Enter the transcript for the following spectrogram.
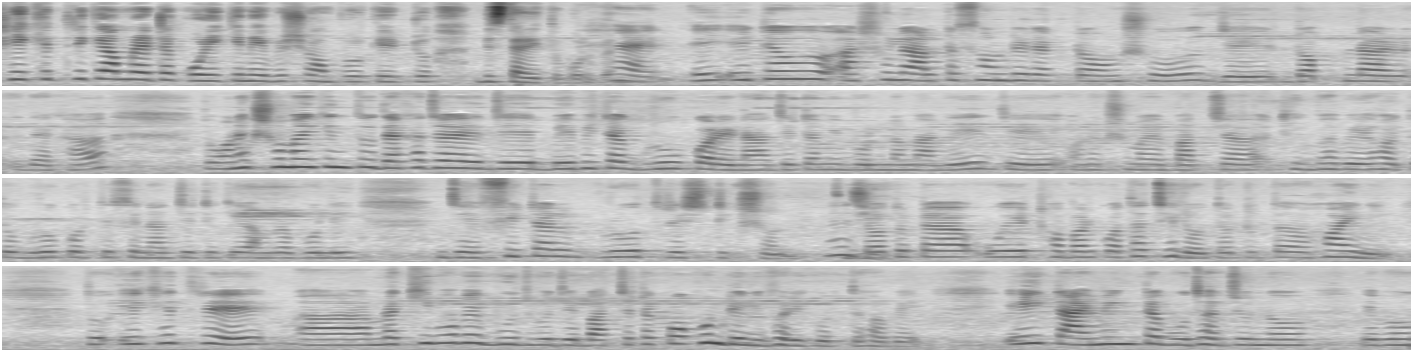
সেক্ষেত্রে কি আমরা এটা করি কিনা এ বিষয়ে সম্পর্কে একটু বিস্তারিত বলবেন? হ্যাঁ এই এইটাও আসলে আল্ট্রাসাউন্ডের একটা অংশ যে ডপলার দেখা। তো অনেক সময় কিন্তু দেখা যায় যে বেবিটা গ্রো করে না যেটা আমি বললাম আগে যে অনেক সময় বাচ্চা ঠিকভাবে হয়তো গ্রো করতেছে না যেটিকে আমরা বলি যে ফিটাল গ্রোথ রেস্ট্রিকশন হ্যাঁ যতটা ওয়েট হবার কথা ছিল ততটা হয়নি। তো এক্ষেত্রে আমরা কীভাবে বুঝব যে বাচ্চাটা কখন ডেলিভারি করতে হবে? এই টাইমিংটা বোঝার জন্য এবং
